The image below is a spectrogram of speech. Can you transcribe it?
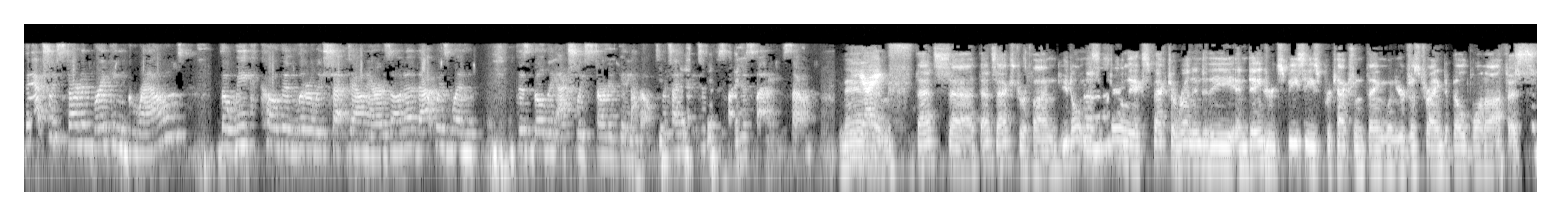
they actually started breaking ground the week COVID literally shut down Arizona. That was when this building actually started getting built, which I think just is just funny. So, man, Yikes. that's uh, that's extra fun. You don't mm-hmm. necessarily mm-hmm. expect to run into the endangered species protection thing when you're just trying to build one office.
